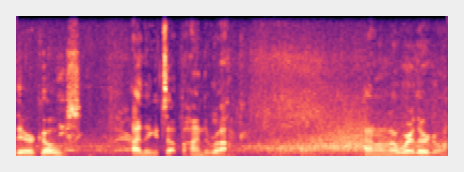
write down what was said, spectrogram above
There it goes. I think it's up behind the rock. I don't know where they're going.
